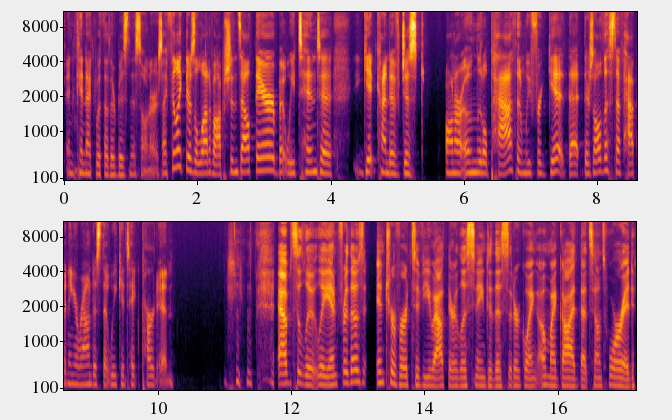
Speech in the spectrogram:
and connect with other business owners. I feel like there's a lot of options out there, but we tend to get kind of just on our own little path and we forget that there's all this stuff happening around us that we can take part in. Absolutely. And for those introverts of you out there listening to this that are going, oh my God, that sounds horrid,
